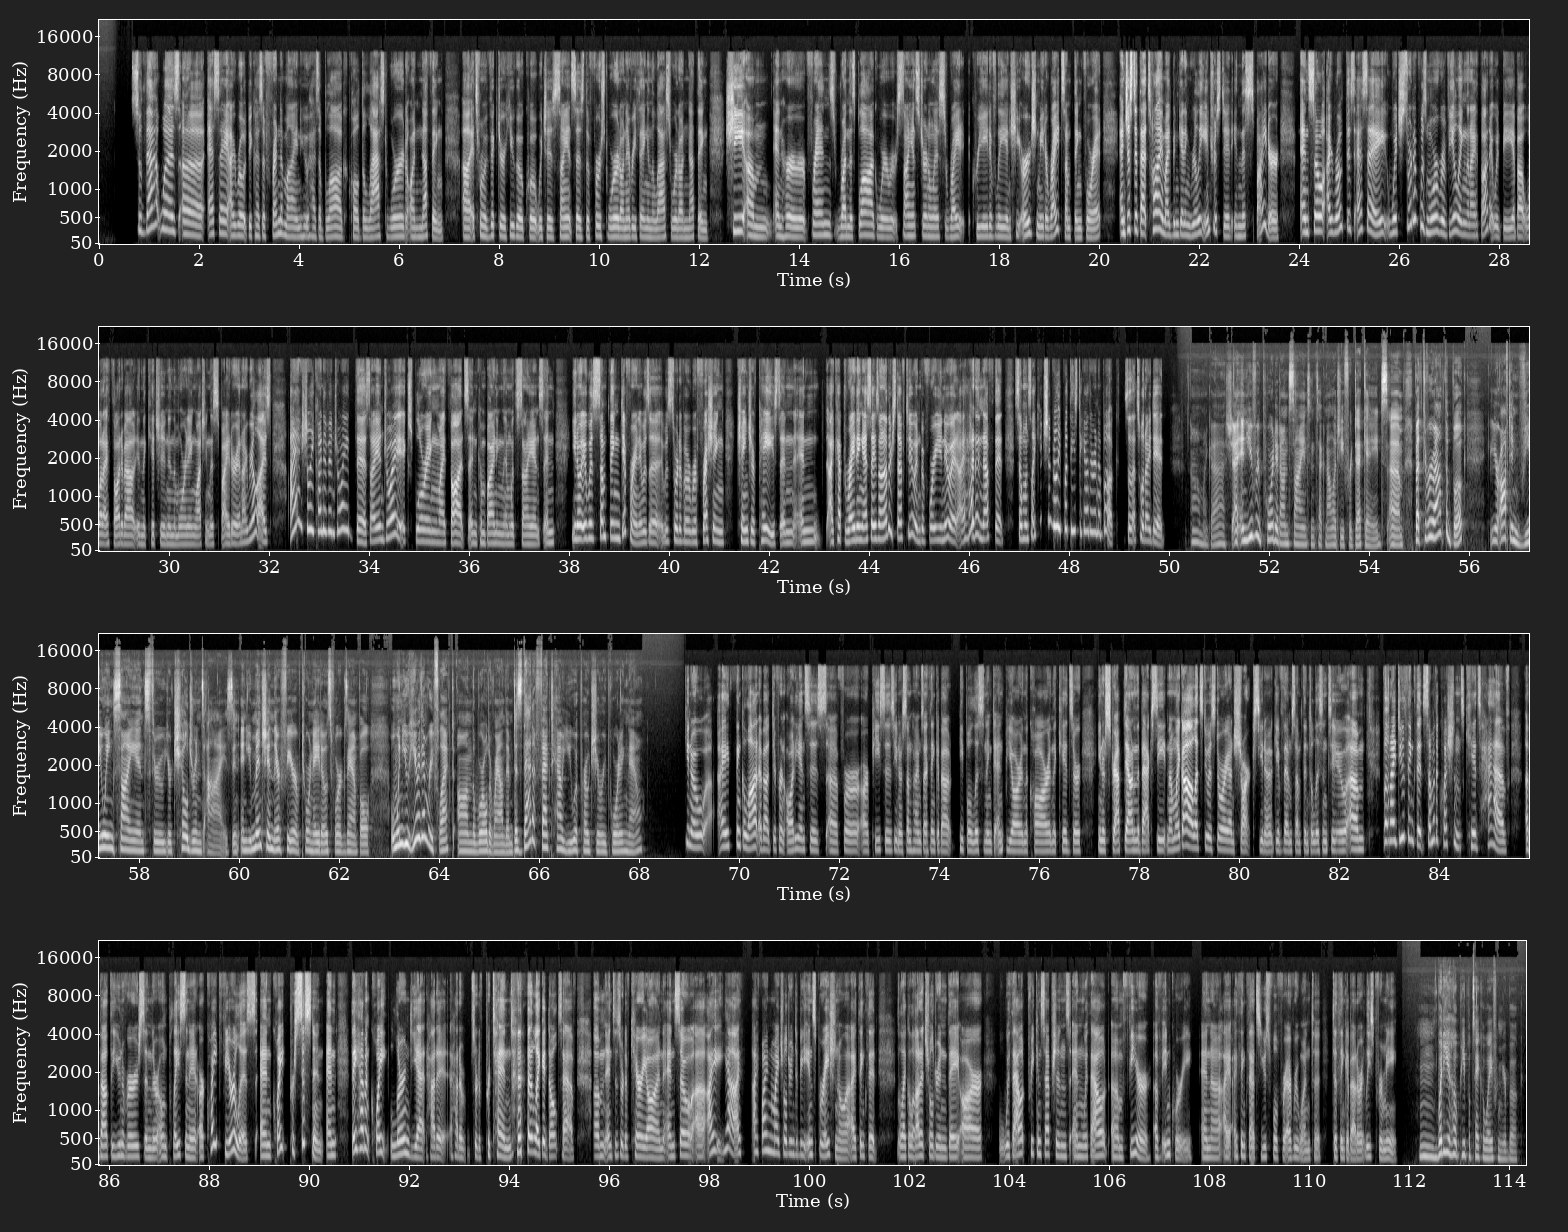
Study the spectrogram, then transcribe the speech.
So that was a essay I wrote because a friend of mine who has a blog called The Last Word on Nothing. Uh, it's from a Victor Hugo quote, which is "Science says the first word on everything and the last word on nothing." She um, and her friends run this blog where science journalists write creatively, and she urged me to write something for it. And just at that time, I'd been getting really interested in this spider, and so I wrote this essay, which sort of was more revealing than I thought it would be about what I thought about in the kitchen in the morning watching this spider. And I realized I actually kind of enjoyed this. I enjoy exploring my thoughts and combining them with science. And, you know, it was something different. It was a it was sort of a refreshing change of pace. And and I kept writing essays on other stuff too. And before you knew it, I had enough that someone's like, you should really put these together in a book. So that's what I did. Oh my gosh. And you've reported on science and technology for decades. Um, but throughout the book, you're often viewing science through your children's eyes. And, and you mentioned their fear of tornadoes, for example. When you hear them reflect on the world around them, does that affect how you approach your reporting now? You know, I think a lot about different audiences uh, for our pieces. You know, sometimes I think about people listening to NPR in the car and the kids are, you know, strapped down in the back seat. And I'm like, oh, let's do a story on sharks, you know, give them something to listen to. Um, but I do think that some of the questions kids have about the universe and their own place in it are quite fearless and quite persistent. And they haven't quite learned yet how to how to sort of pretend like adults have um, and to sort of carry on. And so uh, I, yeah, I I find my children to be inspirational. I think that, like a lot of children, they are without preconceptions and without um, fear of inquiry. And uh, I, I, think that's useful for everyone to to think about, or at least for me. Hmm. What do you hope people take away from your book?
